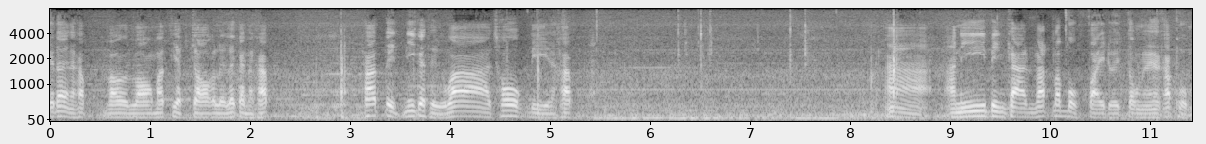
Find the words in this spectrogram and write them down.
ก็ได้นะครับ เราลองมาเสียบจอกันเลยแล้วกันนะครับ ถ้าติดนี่ก็ถือว่าโชคดีนะครับอ่า อันนี้เป็นการวัดระบบไฟโดยตรงเลยนะครับผม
